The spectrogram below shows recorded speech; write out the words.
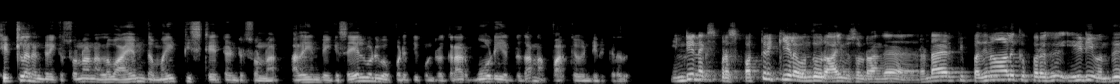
ஹிட்லர் இன்றைக்கு சொன்னான் அல்லவா I am the mighty state என்று சொன்னான் அதை இன்றைக்கு செயல்வடிவப்படுத்தி கொண்டிருக்கிறார் மோடி என்றுதான் நான் பார்க்க வேண்டியிருக்கிறது. இந்தியன் எக்ஸ்பிரஸ் பத்திரிகையில வந்து ஒரு ஆய்வு சொல்றாங்க. ரெண்டாயிரத்தி பதினாலுக்கு பிறகு இடி வந்து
